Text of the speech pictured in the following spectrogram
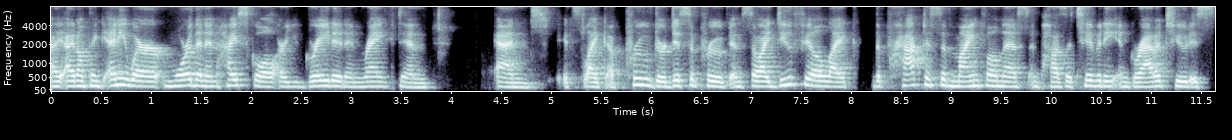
I, I don't think anywhere more than in high school are you graded and ranked and and it's like approved or disapproved. And so I do feel like the practice of mindfulness and positivity and gratitude is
